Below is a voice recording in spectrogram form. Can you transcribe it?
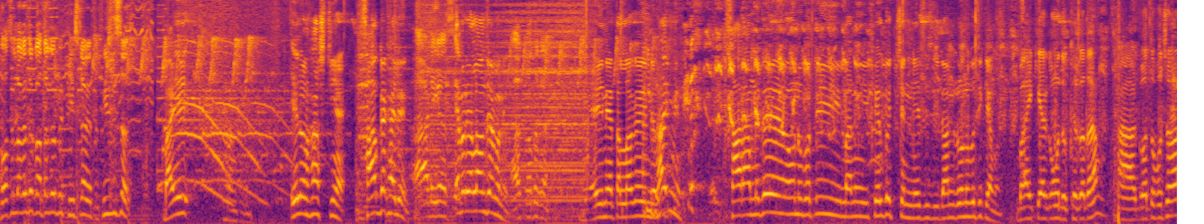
বছর লাগে তো কত করবে ফিস লাগে তো ফিস দিছ ভাই এলো হাসটি সাহকে খাইলেন। আর ঠিক আছে। এবার এলাম যাব না। আর কত এই নেতার লগে ভাই মে। স্যার আপনি যে অনুভূতি মানে ফেল করছেন এসএসসি তার অনুভূতি কেমন? ভাই কি আর কোনো দুঃখের কথা। আর গত বছর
